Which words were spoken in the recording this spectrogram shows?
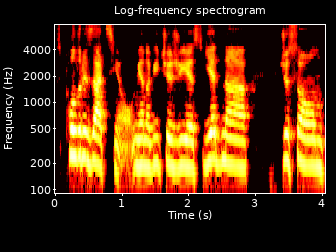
z polaryzacją, mianowicie, że jest jedna, że są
